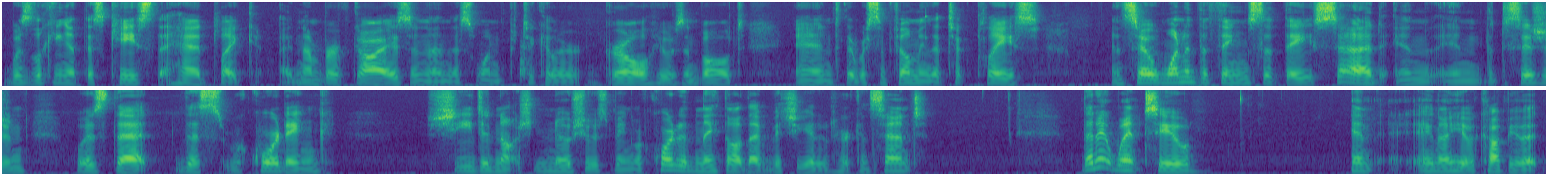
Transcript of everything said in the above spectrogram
was looking at this case that had like a number of guys and then this one particular girl who was involved, and there was some filming that took place. And so one of the things that they said in in the decision was that this recording she did not know she was being recorded and they thought that vitiated her consent. Then it went to, and I know you have a copy of it.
